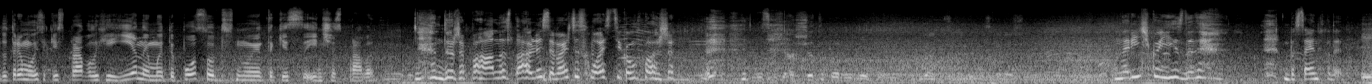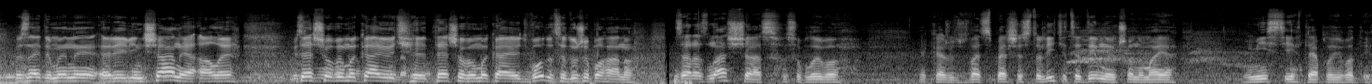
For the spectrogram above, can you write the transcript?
дотримуватися якихось правил гігієни, мити посуд, ну і такі інші справи. Дуже погано ставлюся, бачите, з хвостиком хожу. А що тепер робити? Як взагалі без гарячої На річку їздити, в басейн ходити. Ви знаєте, ми не рівінчани, але те, що вимикають, те, що вимикають воду, це дуже погано. Зараз наш час, особливо, як кажуть, в 21 столітті, це дивно, якщо немає в місті теплої води.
